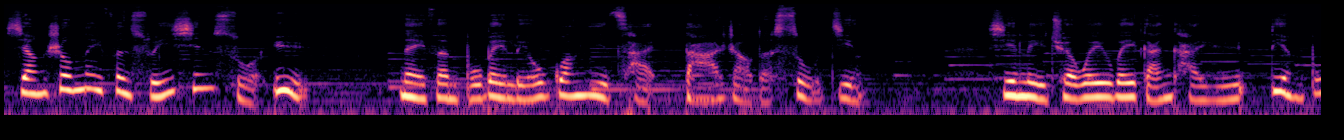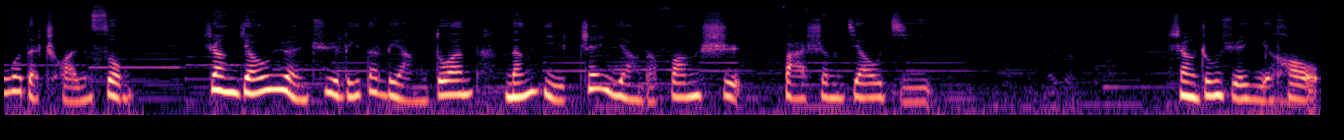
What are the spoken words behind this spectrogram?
享受那份随心所欲，那份不被流光溢彩打扰的肃静，心里却微微感慨于电波的传送，让遥远距离的两端能以这样的方式发生交集。上中学以后，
